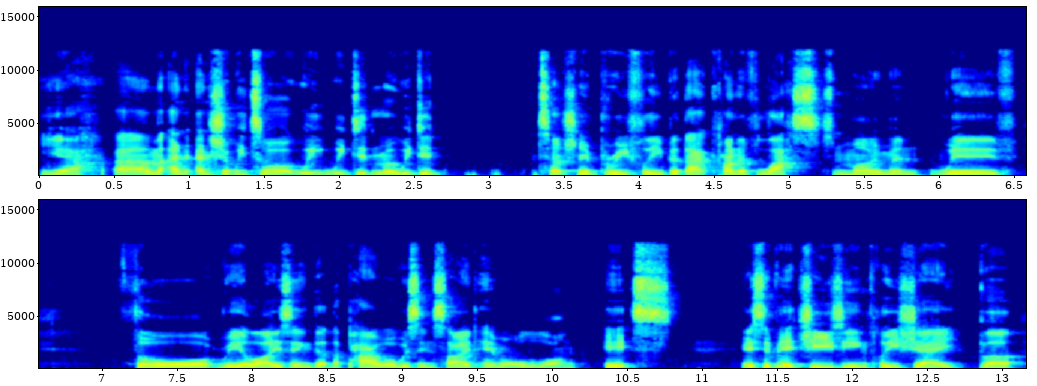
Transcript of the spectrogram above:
yeah. Um, and and should we talk? We we did we did touch on it briefly, but that kind of last moment with Thor realizing that the power was inside him all along. It's it's a bit cheesy and cliche, but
